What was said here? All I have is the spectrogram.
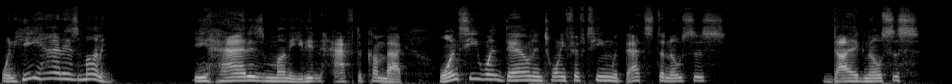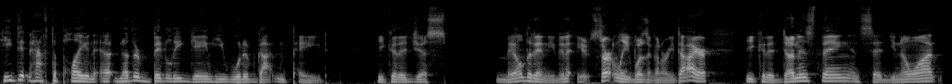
When he had his money, he had his money. He didn't have to come back. Once he went down in 2015 with that stenosis diagnosis, he didn't have to play another big league game. He would have gotten paid. He could have just mailed it in. He didn't. He certainly wasn't going to retire. He could have done his thing and said, "You know what?"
